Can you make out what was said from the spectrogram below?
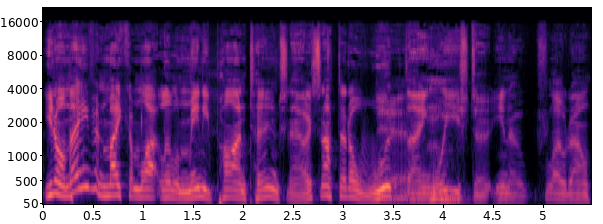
you know, and they even make them like little mini pontoons now. It's not that old wood Yeah. thing we Mm. used to, you know, float on.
